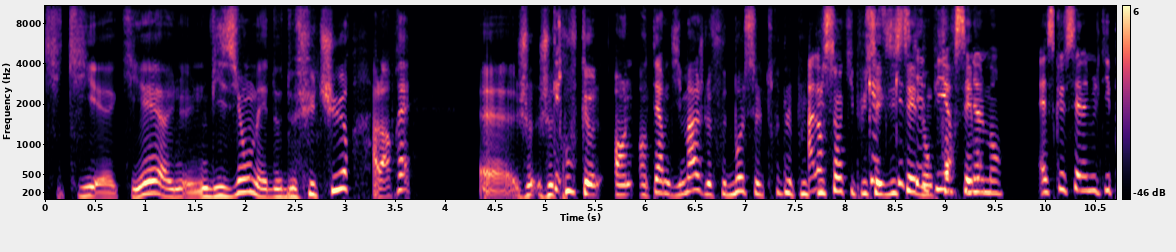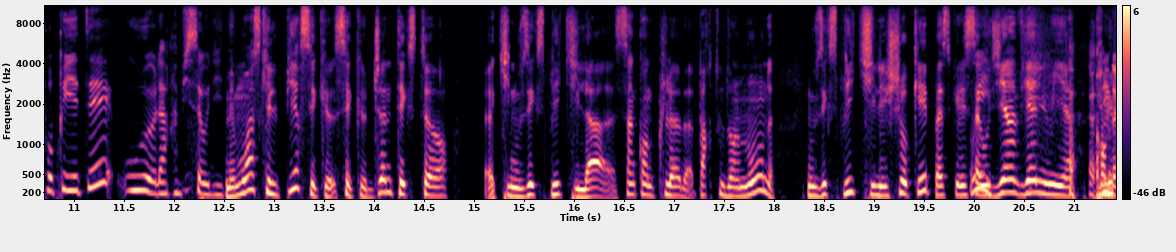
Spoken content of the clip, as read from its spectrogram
qui, qui, qui, est une, une, vision mais de, de futur. Alors après, euh, je, trouve que en, termes d'image, le football c'est le truc le plus puissant qui puisse exister. donc pire, finalement? Est-ce que c'est la multipropriété ou euh, l'Arabie Saoudite? Mais moi, ce qui est le pire, c'est que c'est que John Textor, qui nous explique qu'il a 50 clubs partout dans le monde, nous explique qu'il est choqué parce que les Saoudiens viennent lui prendre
